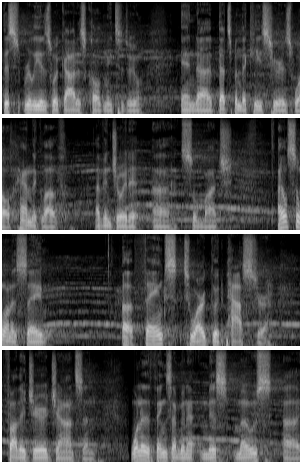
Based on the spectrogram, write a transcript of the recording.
This really is what God has called me to do. And uh, that's been the case here as well. Hand the glove. I've enjoyed it uh, so much. I also want to say uh, thanks to our good pastor, Father Jared Johnson. One of the things I'm going to miss most uh,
